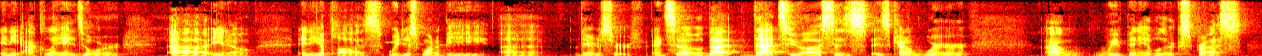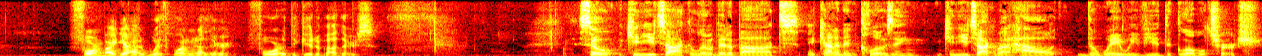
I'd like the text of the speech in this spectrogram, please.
any accolades or, uh, you know, any applause. We just want to be uh, there to serve. And so that that to us is is kind of where uh, we've been able to express formed by God with one another for the good of others. So, can you talk a little bit about, kind of in closing, can you talk about how the way we viewed the global church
